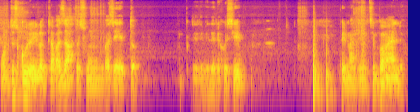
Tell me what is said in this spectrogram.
Molto scuro, io l'ho travasato su un vasetto, potete vedere così, per mantenersi un po' meglio.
